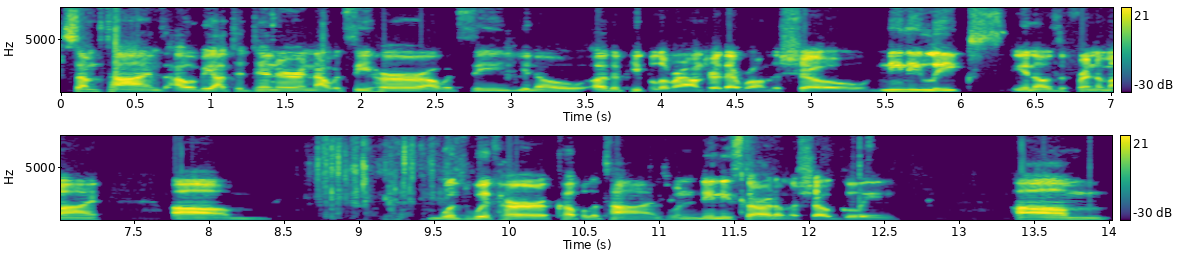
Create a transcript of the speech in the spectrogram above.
sometimes I would be out to dinner and I would see her. I would see you know other people around her that were on the show. Nene Leakes, you know, is a friend of mine. Um, was with her a couple of times when Nene started on the show Glee. Um,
